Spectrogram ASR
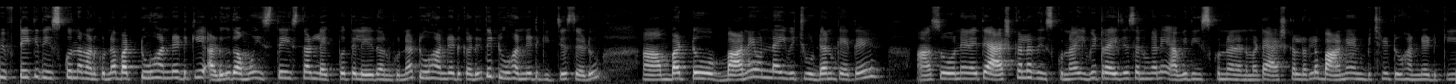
ఫిఫ్టీకి తీసుకుందాం అనుకున్నా బట్ టూ హండ్రెడ్కి అడుగుదాము ఇస్తే ఇస్తాడు లేకపోతే లేదు అనుకున్నా టూ హండ్రెడ్కి అడిగితే టూ హండ్రెడ్కి ఇచ్చేసాడు. బట్ బాగానే ఉన్నాయి ఇవి చూడ్డానికైతే. సో నేనైతే యాష్ కలర్ తీసుకున్నా. ఇవి ట్రై చేశాను కానీ అవి తీసుకున్నాను అనమాట యాష్ కలర్లో బాగానే అనిపించినాయి టూ హండ్రెడ్కి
